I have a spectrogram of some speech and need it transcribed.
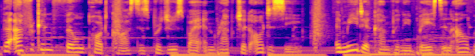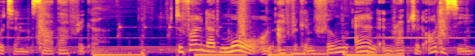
The African Film Podcast is produced by Enraptured Odyssey, a media company based in Alberton, South Africa. To find out more on African film and Enraptured Odyssey,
